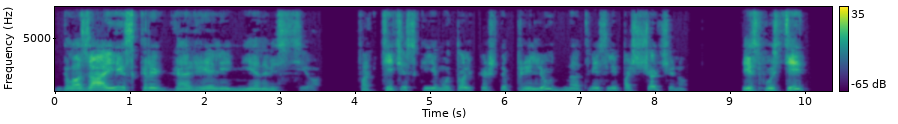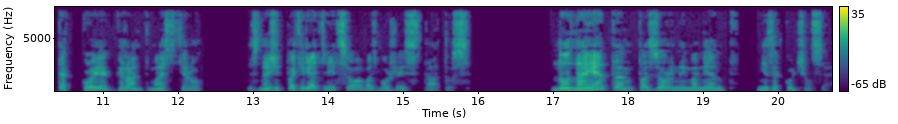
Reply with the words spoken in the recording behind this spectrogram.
Глаза Искры горели ненавистью. Фактически ему только что прилюдно отвесили пощечину. И спустить такое грандмастеру, значит потерять лицо, а возможно и статус. Но на этом позорный момент не закончился.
